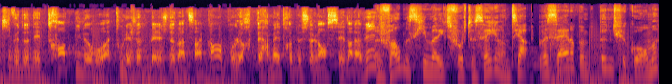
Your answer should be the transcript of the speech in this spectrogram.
qui veut donner 30 000 euros à tous les jeunes Belges de 25 ans pour leur permettre de se lancer dans la vie. Er valt misschien wel iets voor te zeggen, want ja, we zijn op een punt gekomen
